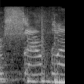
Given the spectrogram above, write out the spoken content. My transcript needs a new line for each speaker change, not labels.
You simply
